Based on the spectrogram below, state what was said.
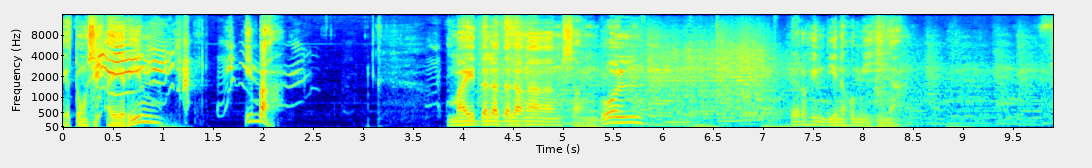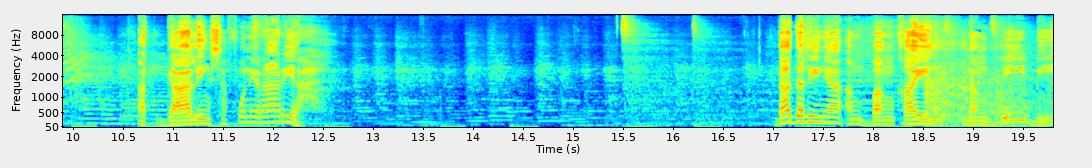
itong si Irene, iba. May daladala nga ngang sanggol pero hindi na humihinga. At galing sa funeraria. Dadali niya ang bangkay ng baby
